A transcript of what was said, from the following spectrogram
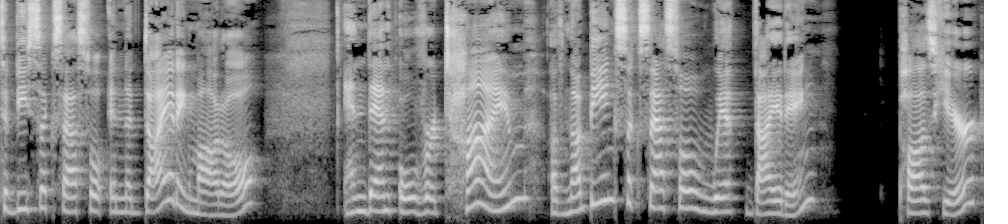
to be successful in the dieting model. And then over time of not being successful with dieting, pause here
